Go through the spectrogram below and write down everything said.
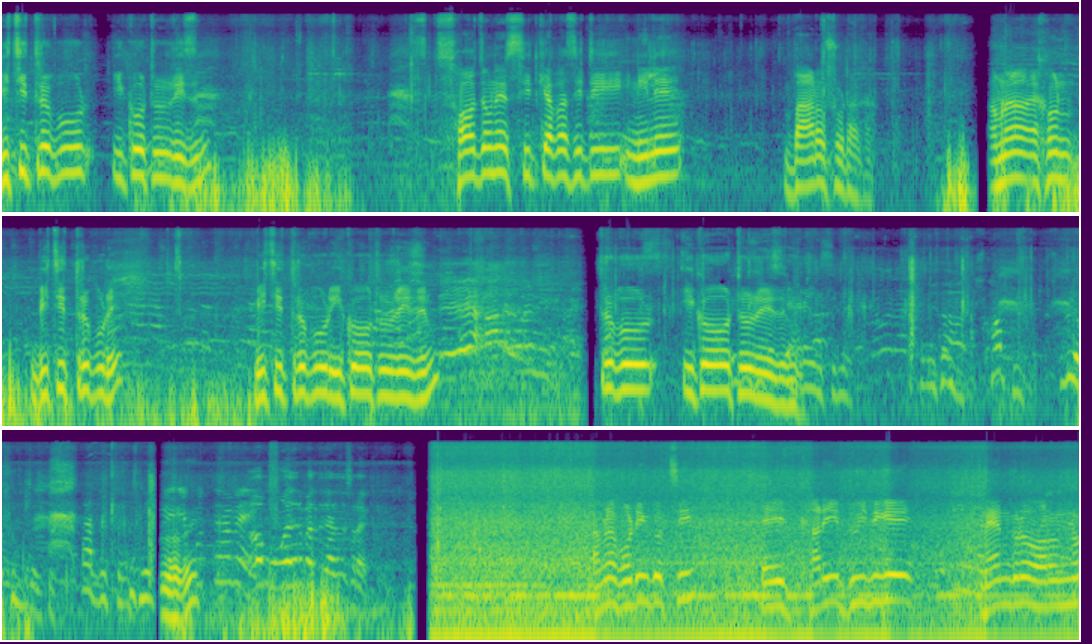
Bichitrapur eco tourism ছজনের seat capacity নিলে বারোশো টাকা। আমরা এখন বিচিত্রপুরে, Bichitrapur eco tourism Bichitrapur eco tourism আমরা বোটিং করছি। এই খাড়ির দুই দিকে ম্যানগ্রোভ অরণ্য।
